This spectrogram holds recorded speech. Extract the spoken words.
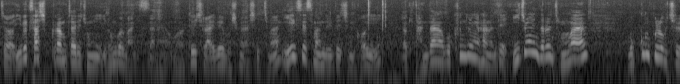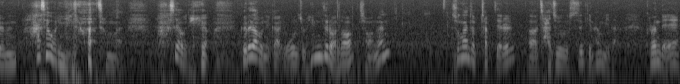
저 240g짜리 종이 이런 걸 많이 쓰잖아요. 뭐 트위치 라이브에 보시면 아시겠지만 EXS 만들 때 지금 거의 이렇게 단단하고 큰 종이를 하는데 이 종이들은 정말 목공풀로 붙이려면 하세월입니다. 정말 하세월이에요. 그러다 보니까 이걸 좀 힘들어서 저는 순간 접착제를 어, 자주 쓰긴 합니다. 그런데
